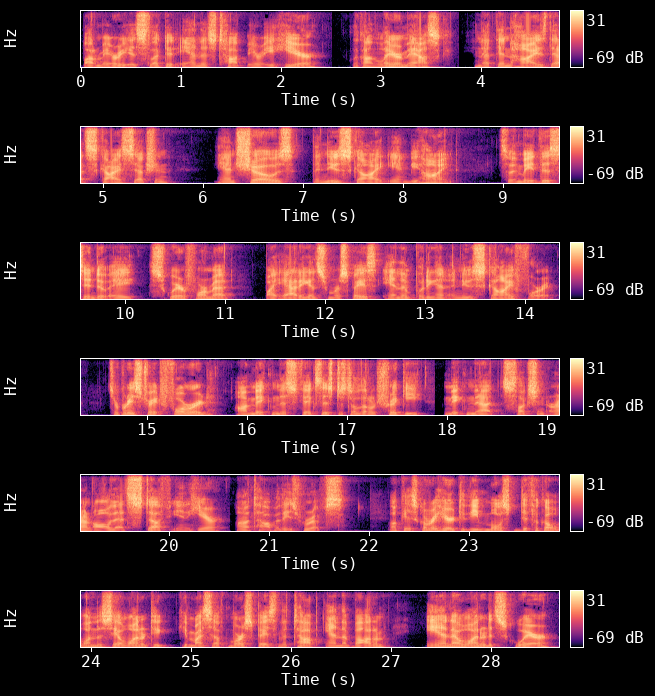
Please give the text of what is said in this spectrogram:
bottom area is selected, and this top area here. Click on layer mask and that then hides that sky section and shows the new sky in behind. So we made this into a square format by adding in some more space and then putting in a new sky for it. So pretty straightforward on making this fix. It's just a little tricky making that selection around all that stuff in here on the top of these roofs. Okay, let's go over here to the most difficult one. Let's say I wanted to give myself more space on the top and the bottom, and I wanted it square.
